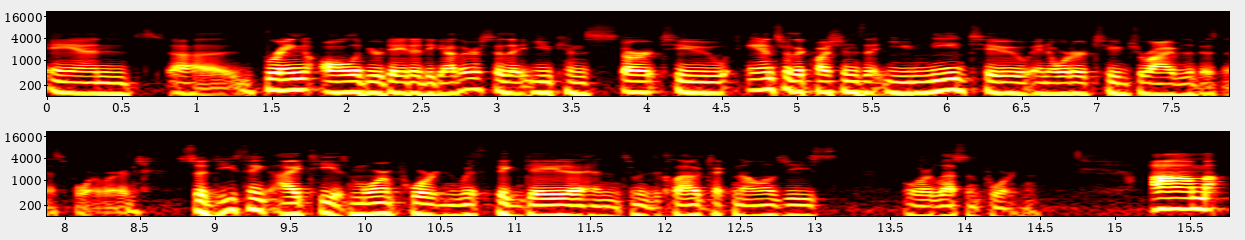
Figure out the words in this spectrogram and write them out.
and uh, bring all of your data together so that you can start to answer the questions that you need to in order to drive the business forward. So do you think IT is more important with big data and some of the cloud technologies or less important? Um,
